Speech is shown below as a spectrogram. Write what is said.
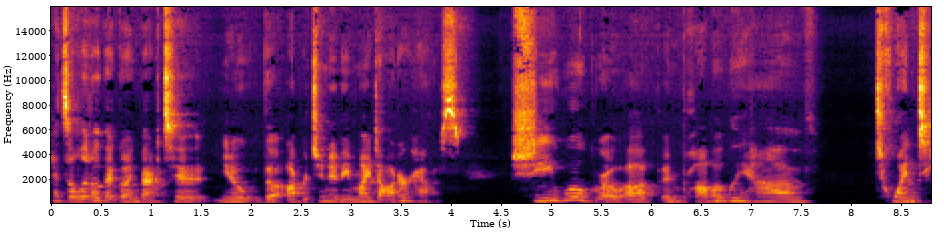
it's a little bit going back to, you know, the opportunity my daughter has. She will grow up and probably have 20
